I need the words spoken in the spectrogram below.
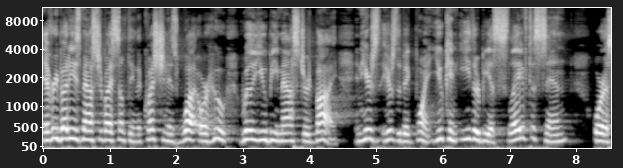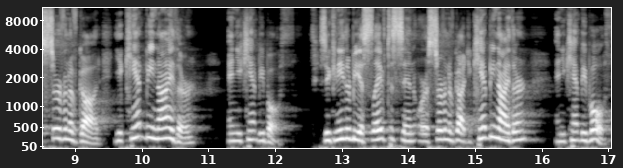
Everybody is mastered by something. The question is, what or who will you be mastered by? And here's, here's the big point. You can either be a slave to sin or a servant of God. You can't be neither, and you can't be both. So you can either be a slave to sin or a servant of God. You can't be neither, and you can't be both.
